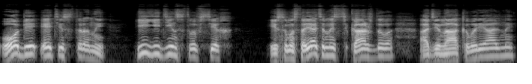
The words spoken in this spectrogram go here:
обе эти стороны — и единство всех, и самостоятельность каждого одинаково реальны,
